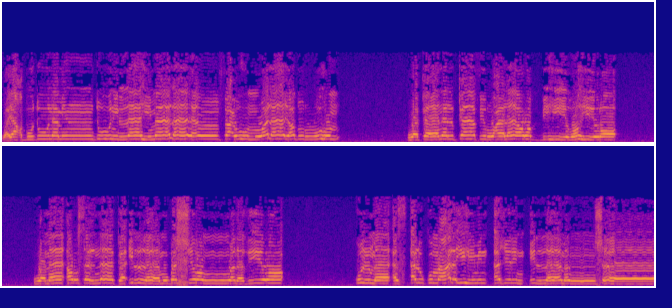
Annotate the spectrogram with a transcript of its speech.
ويعبدون من دون الله ما لا ينفعهم ولا يضرهم وكان الكافر على ربه ظهيرا وما أرسلناك إلا مبشرا ونذيرا قل ما أسألكم عليه من أجر إلا من شاء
